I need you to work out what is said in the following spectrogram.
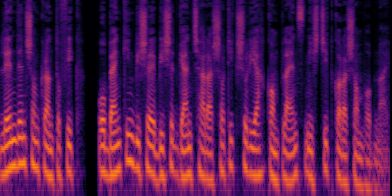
লেনদেন সংক্রান্ত ফিক ও ব্যাংকিং বিষয়ে বিশেষ জ্ঞান ছাড়া সঠিক সরিয়াহ কমপ্লায়েন্স নিশ্চিত করা সম্ভব নয়।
